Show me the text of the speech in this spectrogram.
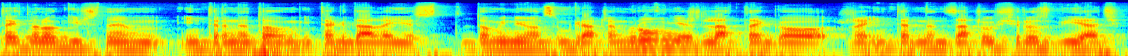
technologicznym, internetowym i tak dalej jest dominującym graczem również dlatego, że internet zaczął się rozwijać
